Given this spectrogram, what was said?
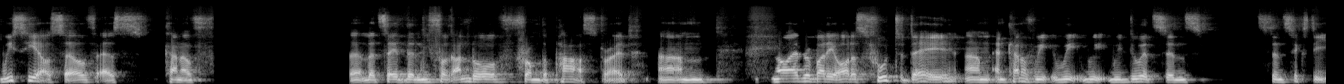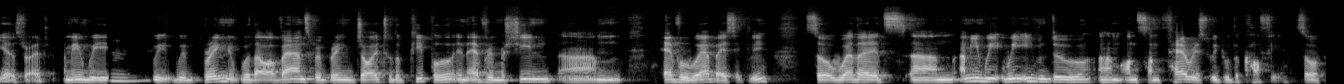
we see ourselves as kind of uh, let's say the lieferando from the past, right? Um, now everybody orders food today, um, and kind of we, we we we do it since since 60 years right i mean we mm. we we bring with our vans we bring joy to the people in every machine um, everywhere basically. So whether it's, um, I mean, we, we even do um, on some ferries we do the coffee. So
